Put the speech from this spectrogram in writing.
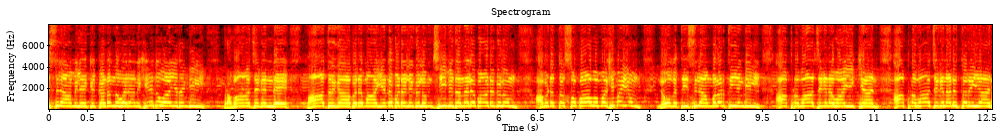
ഇസ്ലാമിലേക്ക് കടന്നു വരാൻ ഹേതുവായതെങ്കിൽ പ്രവാചകന്റെ മാതൃകാപരമായ ഇടപെടലുകളും ജീവിത നിലപാടുകളും അവിടുത്തെ സ്വഭാവ മഹിമയും ലോകത്ത് ഇസ്ലാം വളർത്തിയെങ്കിൽ ആ പ്രവാചകനെ വായിക്കാൻ ആ പ്രവാചകൻ അടുത്തറിയാൻ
